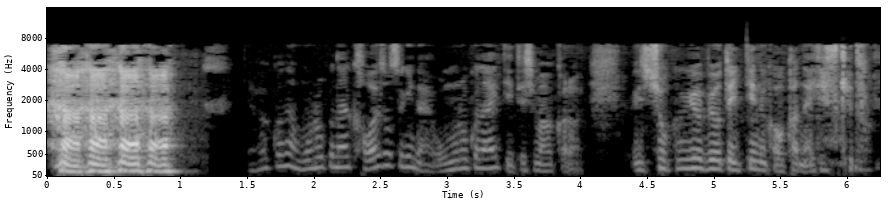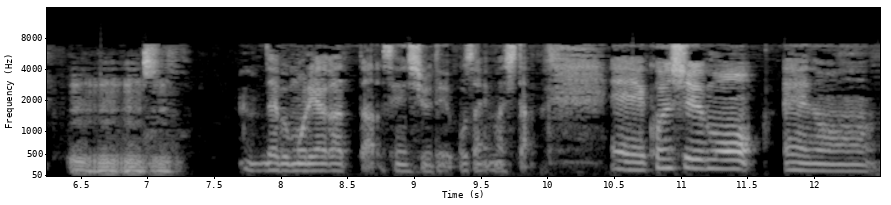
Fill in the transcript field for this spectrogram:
やばくない？おもろくない？かわいそうすぎない？おもろくない？って言ってしまうから。職業病って言っていいのかわかんないですけど。うんうんうんうん。だいぶ盛り上がった先週でございました。えー今週も、えーのー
